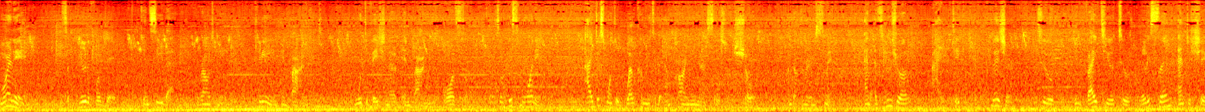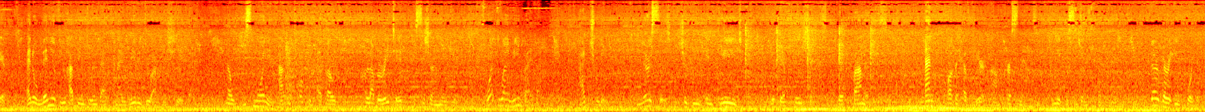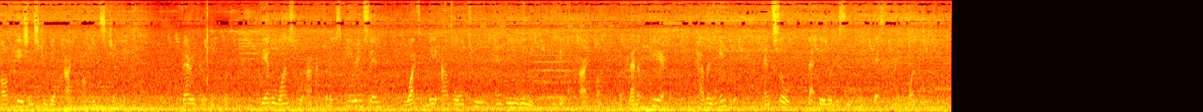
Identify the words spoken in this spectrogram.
morning. It's a beautiful day. You can see that around me. Clean environment, motivational environment also. So this morning, I just want to welcome you to the Empowering Nurses show. I'm Dr. Miriam Smith. And as usual, I take a pleasure to invite you to listen and to share. I know many of you have been doing that, and I really do appreciate that. Now, this morning I'll be talking about collaborative decision making. What do I mean by that? Actually, nurses should be engaged with their patients, their families, and other healthcare um, personnel to make decisions Very, very important. All patients should be a part of the decision making. Very, very important. They are the ones who are actually experiencing what they are going through and they need to be a part of the plan of care, have an input, and so that they will receive the best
